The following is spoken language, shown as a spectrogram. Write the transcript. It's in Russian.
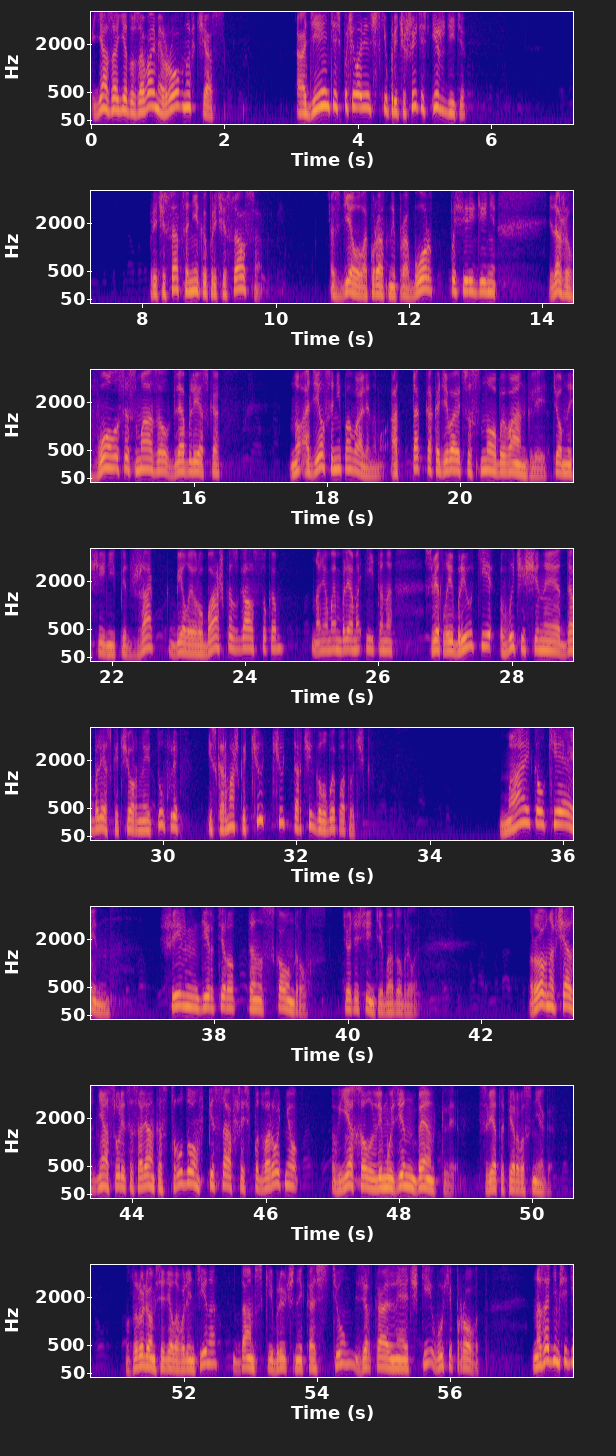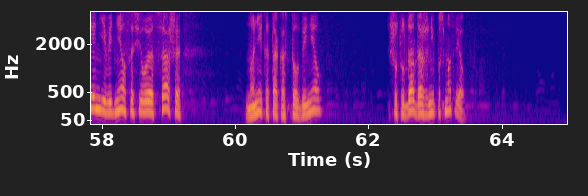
Я заеду за вами ровно в час. Оденьтесь по-человечески, причешитесь и ждите. Причесаться Ника причесался, сделал аккуратный пробор посередине и даже волосы смазал для блеска, но оделся не по-валенному, а так, как одеваются снобы в Англии. Темно-синий пиджак, белая рубашка с галстуком, на нем эмблема Итона, светлые брюки, вычищенные до блеска черные туфли, из кармашка чуть-чуть торчит голубой платочек. Майкл Кейн. Фильм «Dirty Rotten Scoundrels». Тетя Синтия бы одобрила. Ровно в час дня с улицы Солянка, с трудом вписавшись в подворотню, въехал лимузин Бентли цвета первого снега. За рулем сидела Валентина, дамский брючный костюм, зеркальные очки, в ухе провод. На заднем сиденье виднелся силуэт Саши, но Ника так остолбенел, что туда даже не посмотрел.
